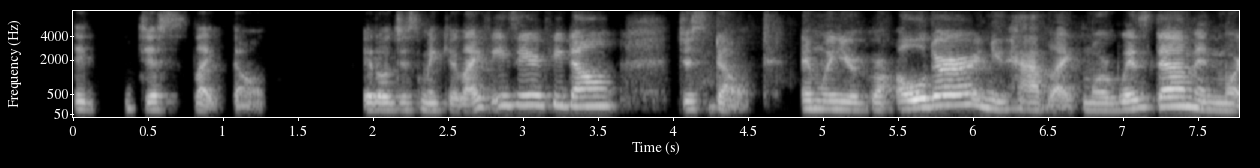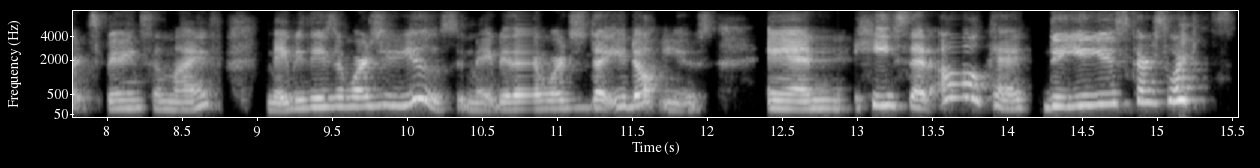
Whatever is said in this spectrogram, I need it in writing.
it just like don't it'll just make your life easier if you don't just don't. And when you're older and you have like more wisdom and more experience in life maybe these are words you use and maybe they're words that you don't use. And he said oh okay. Do you use curse words?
